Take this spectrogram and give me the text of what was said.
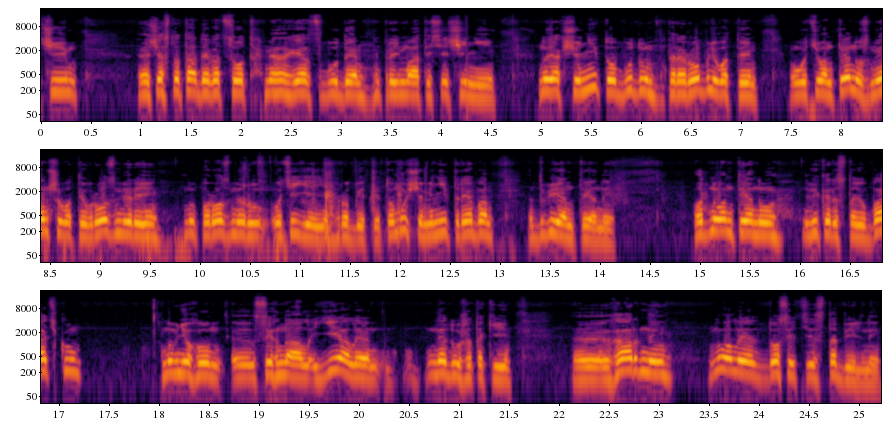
чи е, частота 900 МГц буде прийматися чи ні. Ну, якщо ні, то буду перероблювати цю антенну, зменшувати в розмірі, ну, по розміру оцієї робити, тому що мені треба дві антени. Одну антенну використаю батьку. Ну, в нього е, сигнал є, але не дуже такий е, гарний, ну, але досить стабільний.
